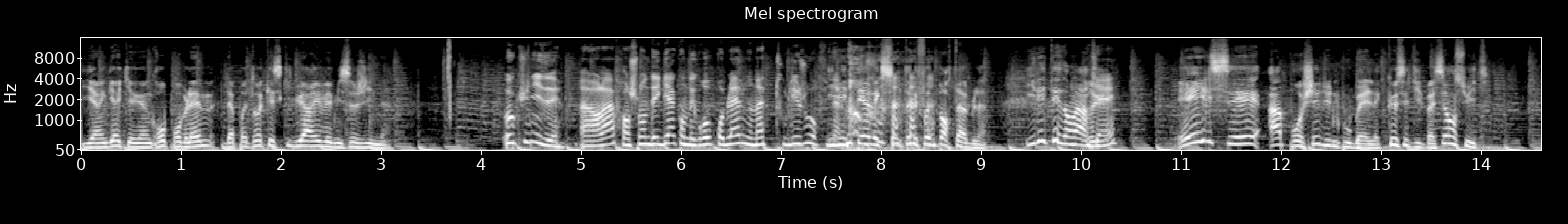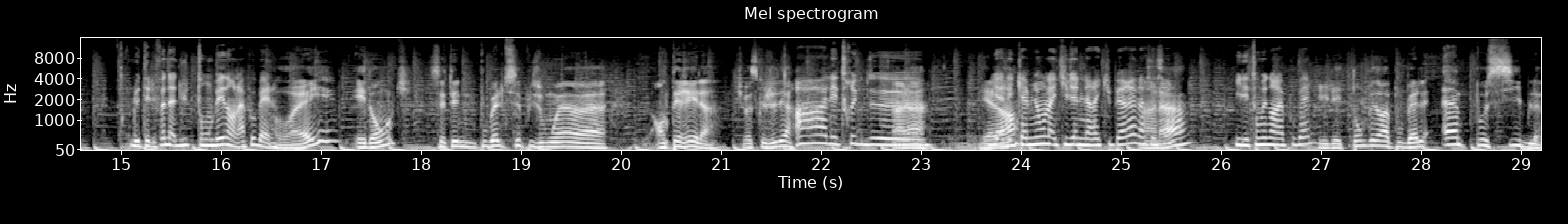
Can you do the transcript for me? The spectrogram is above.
Il y a un gars qui a eu un gros problème. D'après toi, qu'est-ce qui lui est arrivé, misogyne? Aucune idée alors là franchement des gars qui ont des gros problèmes il y en a tous les jours Il finalement était avec son téléphone portable. Il était dans la rue et il s'est approché d'une poubelle. Que s'est-il passé ensuite? Le téléphone a dû tomber dans la poubelle Ouais. Et donc, c'était une poubelle, tu sais, plus ou moins euh, enterrée là. Tu vois ce que je veux dire? Ah les trucs de Voilà. Il y a les camions là qui viennent les récupérer là c'est ça? Il est tombé dans la poubelle? Il est tombé dans la poubelle, impossible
